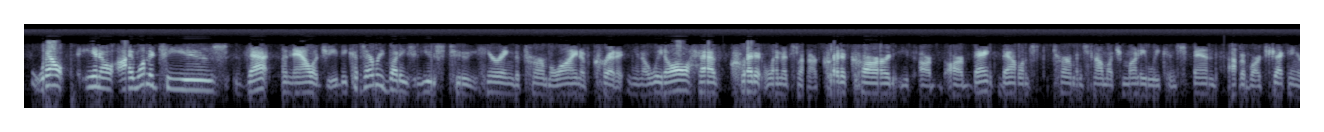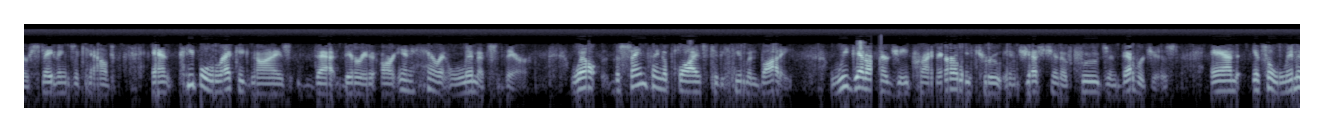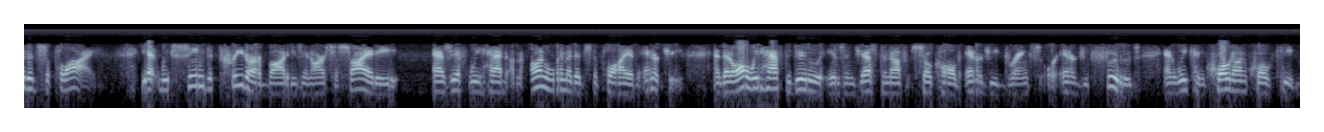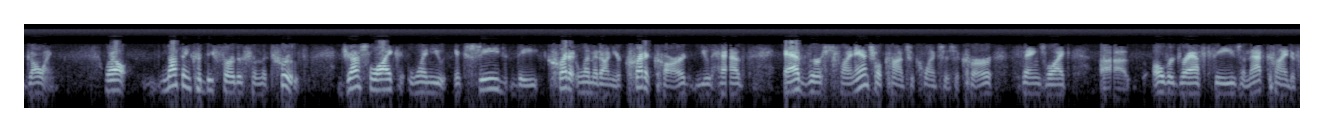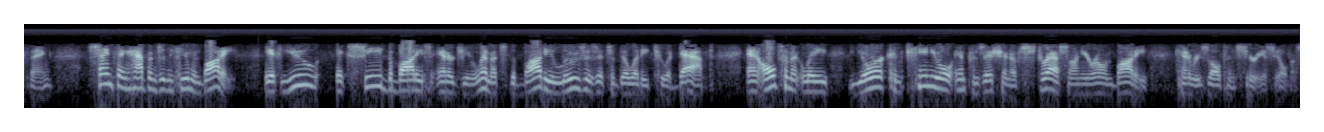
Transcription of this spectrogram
Well, you know, I wanted to use that analogy because everybody's used to hearing the term line of credit. You know, we all have credit limits on our credit card. Our our bank balance determines how much money we can spend out of our checking or savings account. And people recognize that there are inherent limits there. Well, the same thing applies to the human body we get energy primarily through ingestion of foods and beverages, and it's a limited supply. Yet we seem to treat our bodies in our society as if we had an unlimited supply of energy, and that all we have to do is ingest enough so called energy drinks or energy foods, and we can quote unquote keep going. Well, nothing could be further from the truth. Just like when you exceed the credit limit on your credit card, you have adverse financial consequences occur, things like uh, overdraft fees and that kind of thing. Same thing happens in the human body. If you exceed the body's energy limits, the body loses its ability to adapt, and ultimately, your continual imposition of stress on your own body can result in serious illness.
